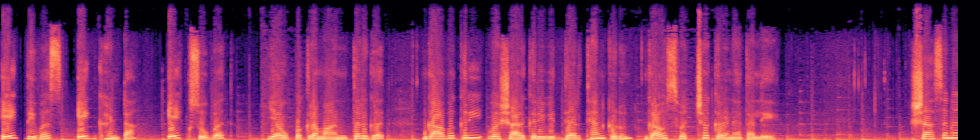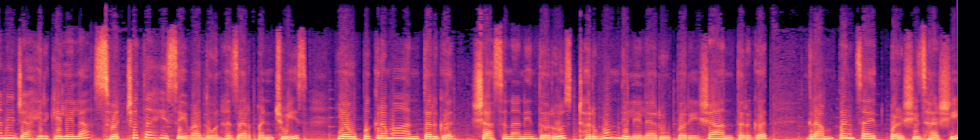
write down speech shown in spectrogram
एक दिवस एक घंटा एक सोबत या उपक्रमाअंतर्गत गावकरी व शाळकरी विद्यार्थ्यांकडून गाव स्वच्छ करण्यात आले. शासनाने जाहीर केलेला स्वच्छता ही सेवा दोन हजार पंचवीस या उपक्रमाअंतर्गत शासनाने दररोज ठरवून दिलेल्या रूपरेषा अंतर्गत ग्रामपंचायत पळशी झाशी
